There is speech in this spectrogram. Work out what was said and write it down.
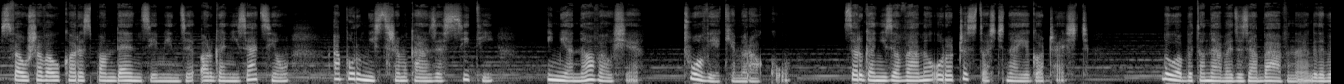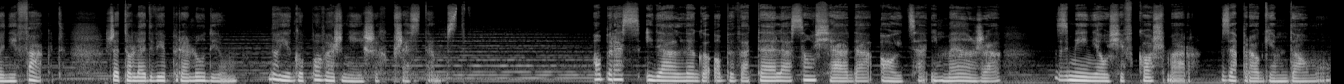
Sfałszował korespondencję między organizacją a burmistrzem Kansas City i mianował się człowiekiem roku. Zorganizowano uroczystość na jego cześć. Byłoby to nawet zabawne, gdyby nie fakt, że to ledwie preludium do jego poważniejszych przestępstw. Obraz idealnego obywatela, sąsiada, ojca i męża zmieniał się w koszmar za progiem domu.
